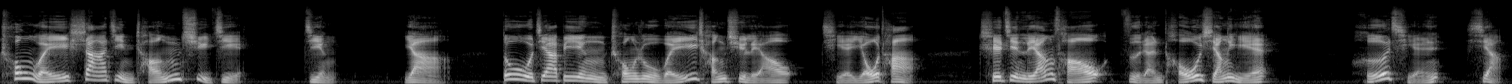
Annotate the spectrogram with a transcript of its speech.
冲围杀进城去界，竟呀，杜家兵冲入围城去了，且由他吃尽粮草，自然投降也。河前下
